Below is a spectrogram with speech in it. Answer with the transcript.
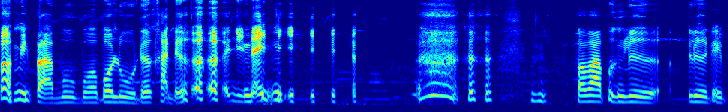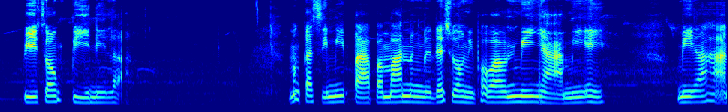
ก็มีป่าบูบอบอลูเด้อค่ะเด้ออยู่ในนี้เพราะว่าพิ่งลือ ลือได้ปีสองปีนี่ละมันก็สิมีปลาประมาณหนึ่งเลยได้ช่วงนี้เพราะว่ามันมีหญ้ามีไอ้มีอาหาร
